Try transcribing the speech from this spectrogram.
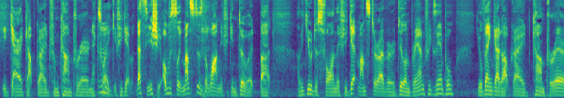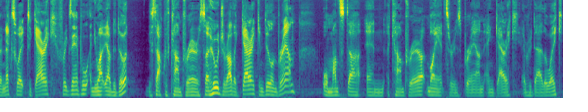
your Garrick upgrade from Khan Pereira next mm. week. If you get that's the issue. Obviously, Munster's the one if you can do it, but I think you'll just find that if you get Munster over Dylan Brown, for example, you'll then go to upgrade Khan Pereira next week to Garrick, for example, and you won't be able to do it. You're stuck with Khan Pereira. So who would you rather, Garrick and Dylan Brown? Or Munster and a Khan Pereira? My answer is Brown and Garrick every day of the week.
